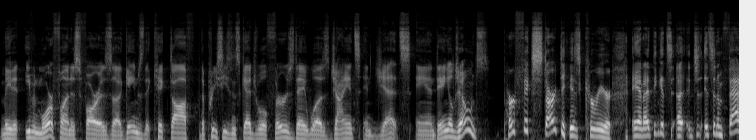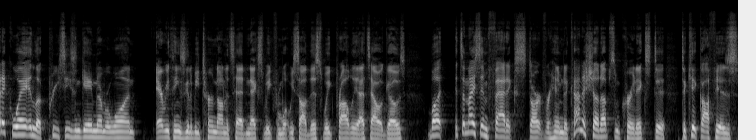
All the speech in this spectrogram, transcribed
made it even more fun as far as uh, games that kicked off the preseason schedule. Thursday was Giants and Jets, and Daniel Jones. Perfect start to his career, and I think it's uh, it's an emphatic way. And look, preseason game number one, everything's going to be turned on its head next week from what we saw this week. Probably that's how it goes. But it's a nice emphatic start for him to kind of shut up some critics to to kick off his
